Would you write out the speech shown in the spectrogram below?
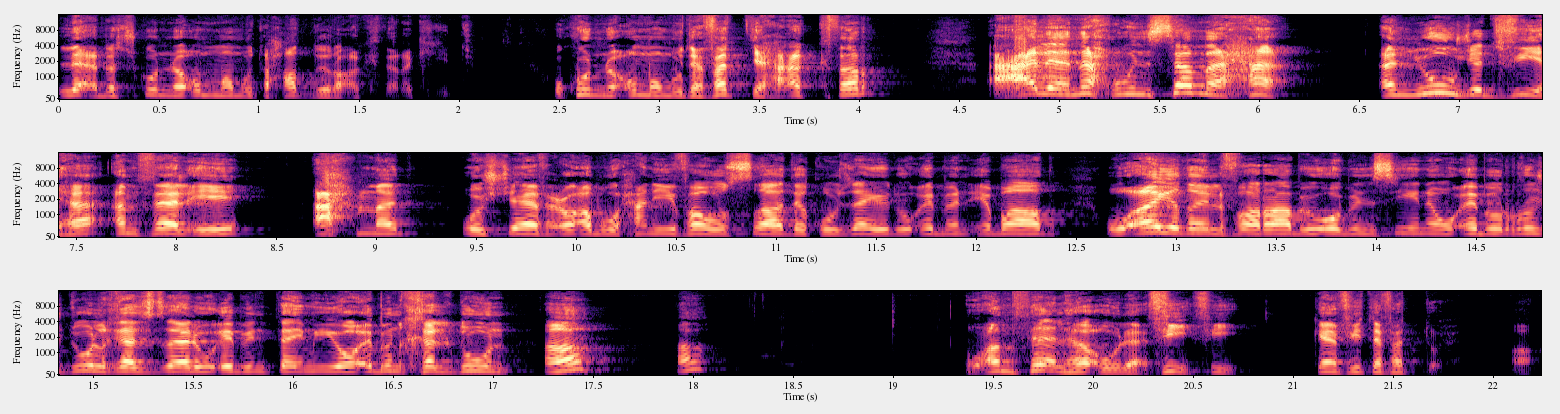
لا بس كنا أمة متحضرة أكثر أكيد. وكنا أمة متفتحة أكثر على نحو سمح أن يوجد فيها أمثال إيه؟ أحمد والشافعي وأبو حنيفة والصادق وزيد وابن إباض وأيضا الفارابي وابن سينا وابن رشد والغزالي وابن تيمية وابن خلدون؟ أه؟ أه؟ وأمثال هؤلاء في في كان في تفتح أه؟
